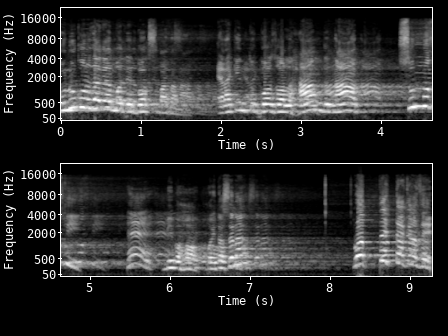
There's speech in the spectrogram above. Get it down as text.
কোন কোন জায়গার মধ্যে বক্স বাজানা। এরা কিন্তু গজল, হামদ নাথ সুন্নতি হ্যাঁ বিবাহ হইতাছে না? প্রত্যেকটা কাজে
